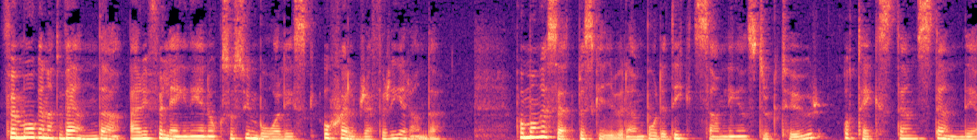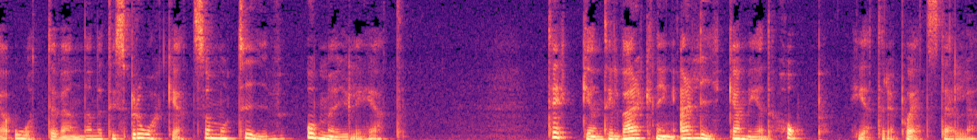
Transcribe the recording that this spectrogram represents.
Förmågan att vända är i förlängningen också symbolisk och självrefererande. På många sätt beskriver den både diktsamlingens struktur och textens ständiga återvändande till språket som motiv och möjlighet. Teckentillverkning är lika med hopp, heter det på ett ställe.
